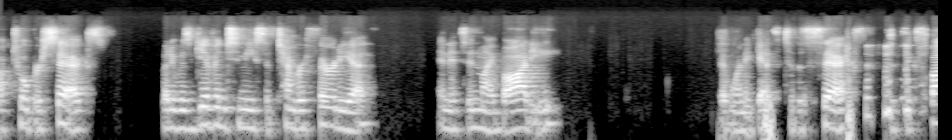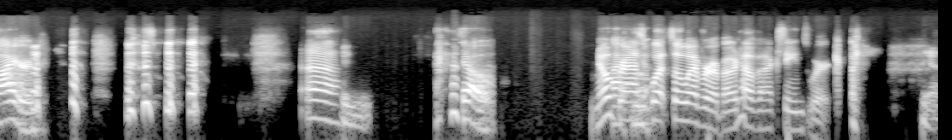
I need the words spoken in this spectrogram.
October 6th, but it was given to me September 30th and it's in my body, that when it gets to the 6th, it's expired. uh. So no grasp uh, you know, whatsoever about how vaccines work. yeah.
